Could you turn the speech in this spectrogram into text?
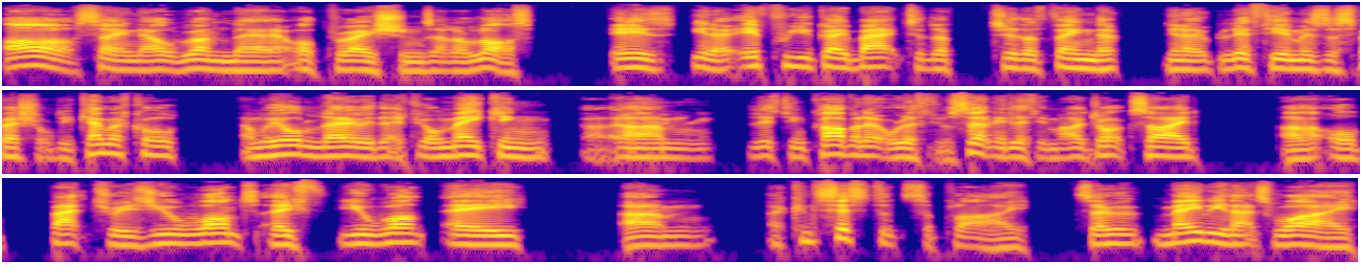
are saying they'll run their operations at a loss is, you know, if you go back to the to the thing that you know, lithium is a specialty chemical. And we all know that if you're making uh, um, lithium carbonate or lithium, certainly lithium hydroxide uh, or batteries, you want a you want a um, a consistent supply. So maybe that's why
